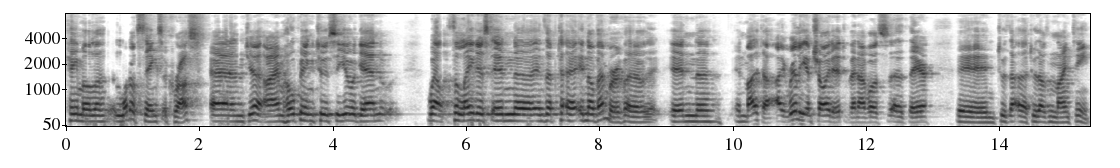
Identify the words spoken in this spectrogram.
came a lot of things across. And yeah, I'm hoping to see you again. Well, the latest in uh, in, Sept- uh, in November uh, in uh, in Malta. I really enjoyed it when I was uh, there in two, 2019.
